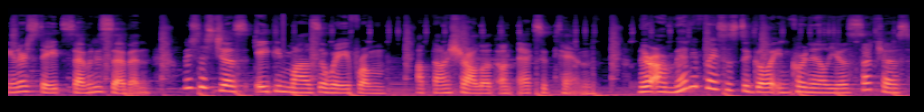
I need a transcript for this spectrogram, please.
Interstate 77, which is just 18 miles away from uptown Charlotte on exit 10. There are many places to go in Cornelius such as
